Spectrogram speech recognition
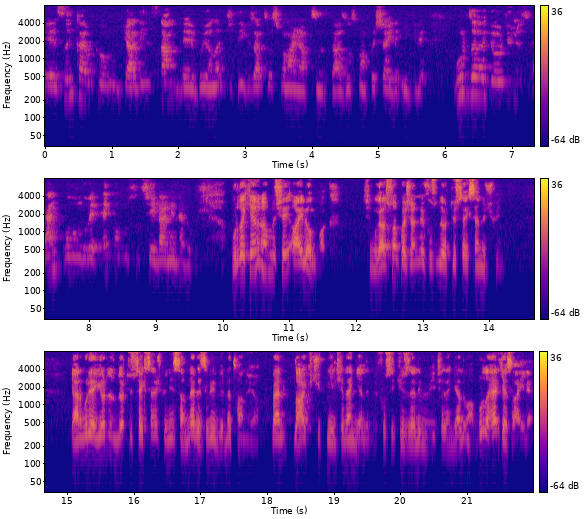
E, Sayın Kaymakamım geldiğinizden e, bu yana ciddi güzel çalışmalar yaptınız Gazi Osman Paşa ile ilgili. Burada gördüğünüz en olumlu ve en olumsuz şeyler neler olur? Buradaki en önemli şey aile olmak. Şimdi Gazi Paşa'nın nüfusu 483 bin. Yani buraya gördüğünüz 483 bin insan neredeyse birbirini tanıyor. Ben daha küçük bir ilçeden geldim. Nüfus 250 bin bir ilçeden geldim ama burada herkes aile.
